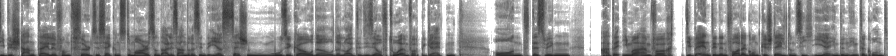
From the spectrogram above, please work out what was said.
die Bestandteile von 30 Seconds to Mars und alles andere sind eher Session-Musiker oder, oder Leute, die sie auf Tour einfach begleiten. Und deswegen hat er immer einfach die Band in den Vordergrund gestellt und sich eher in den Hintergrund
